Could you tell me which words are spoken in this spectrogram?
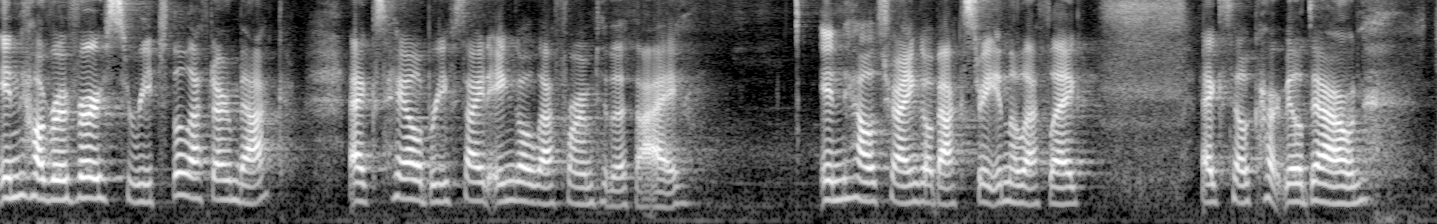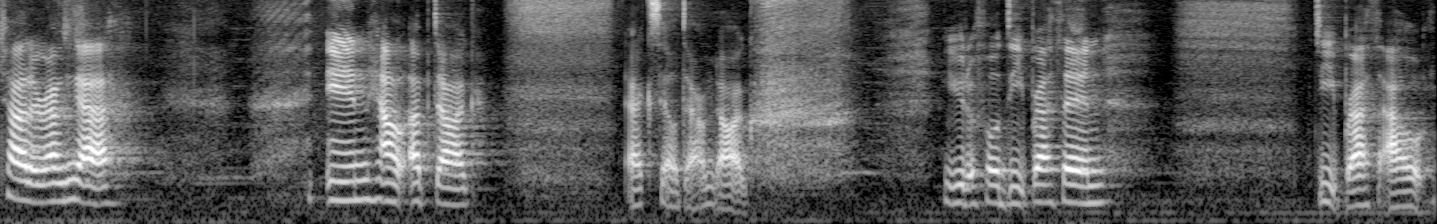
Inhale, reverse, reach the left arm back. Exhale, brief side angle, left forearm to the thigh. Inhale, triangle back straight in the left leg. Exhale, cartwheel down, chaturanga. Inhale, up dog. Exhale, down dog. Beautiful, deep breath in. Deep breath out.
